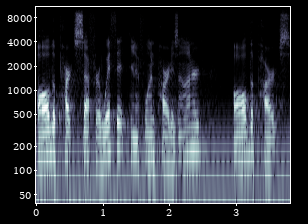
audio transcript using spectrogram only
all the parts suffer with it, and if one part is honored, all the parts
